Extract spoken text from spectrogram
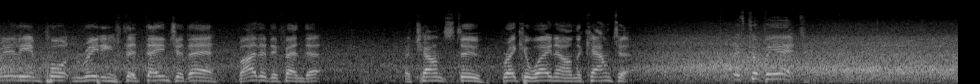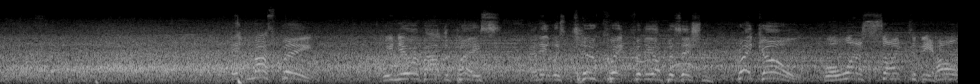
Really important reading of the danger there by the defender. A chance to break away now on the counter. This could be it. It must be. We knew about the pace, and it was too quick for the opposition. Great goal. Well, what a sight to behold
